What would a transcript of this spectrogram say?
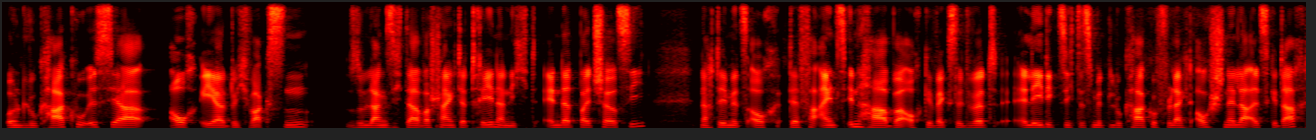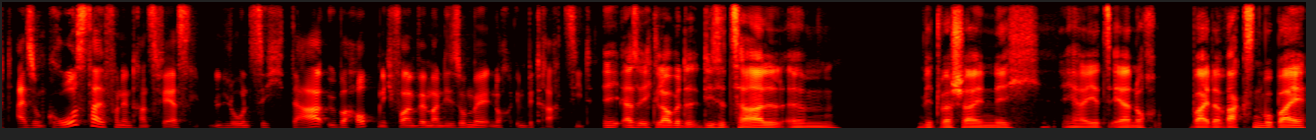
Und Lukaku ist ja auch eher durchwachsen, solange sich da wahrscheinlich der Trainer nicht ändert bei Chelsea. Nachdem jetzt auch der Vereinsinhaber auch gewechselt wird, erledigt sich das mit Lukaku vielleicht auch schneller als gedacht. Also ein Großteil von den Transfers lohnt sich da überhaupt nicht, vor allem wenn man die Summe noch in Betracht zieht. Also ich glaube, diese Zahl ähm, wird wahrscheinlich ja jetzt eher noch weiter wachsen, wobei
